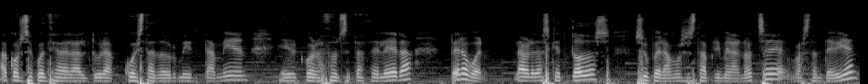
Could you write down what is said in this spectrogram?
a consecuencia de la altura cuesta dormir también, el corazón se te acelera, pero bueno, la verdad es que todos superamos esta primera noche bastante bien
